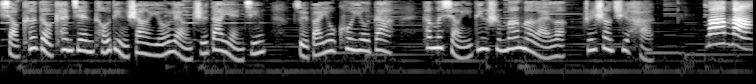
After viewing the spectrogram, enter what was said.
小蝌蚪看见头顶上有两只大眼睛，嘴巴又阔又大，他们想一定是妈妈来了，追上去喊：“妈妈！”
